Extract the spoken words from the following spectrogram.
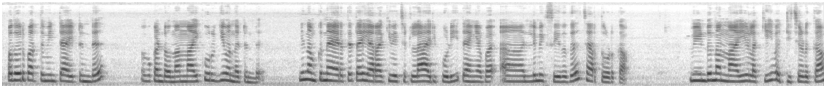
അപ്പോൾ അതൊരു പത്ത് മിനിറ്റ് ആയിട്ടുണ്ട്. കണ്ടോ നന്നായി കുറുകി വന്നിട്ടുണ്ട്. ഇനി നമുക്ക് നേരത്തെ തയ്യാറാക്കി വെച്ചിട്ടുള്ള അരിപ്പൊടി തേങ്ങാപ്പാലിൽ മിക്സ് ചെയ്തത് ചേർത്ത് കൊടുക്കാം. വീണ്ടും നന്നായി ഇളക്കി വറ്റിച്ചെടുക്കാം.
